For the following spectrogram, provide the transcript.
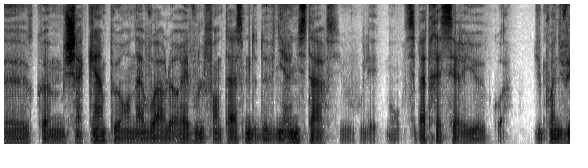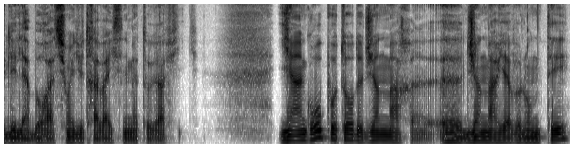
euh, comme chacun peut en avoir le rêve ou le fantasme de devenir une star, si vous voulez. Bon, c'est pas très sérieux, quoi, du point de vue de l'élaboration et du travail cinématographique. Il y a un groupe autour de Gian, euh, Maria Volonté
